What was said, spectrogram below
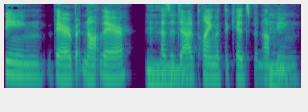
being there but not there as a Mm. dad, playing with the kids but not Mm. being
